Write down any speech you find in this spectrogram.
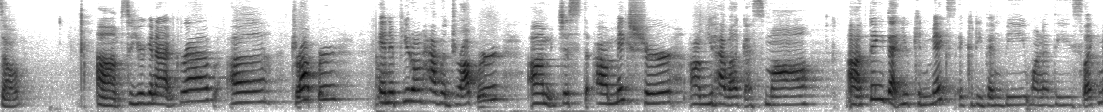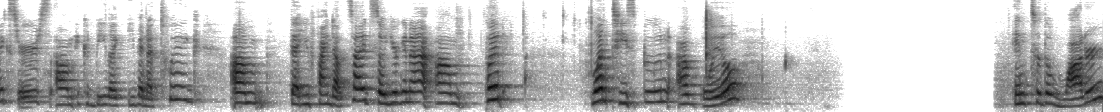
So, um, so you're gonna grab a dropper, and if you don't have a dropper, um, just um, make sure um, you have like a small uh, thing that you can mix. It could even be one of these like mixers. Um, it could be like even a twig um, that you find outside. So you're gonna put one teaspoon of oil into the water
